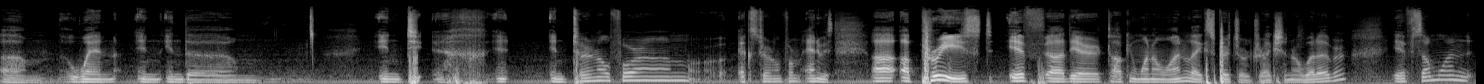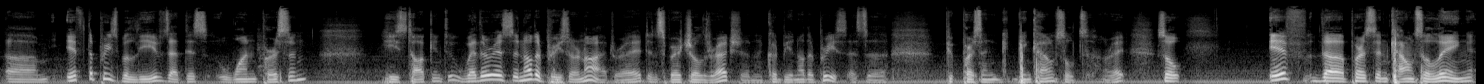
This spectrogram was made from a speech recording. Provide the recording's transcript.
um, when in in the um, in, in internal forum external forum anyways uh, a priest if uh, they're talking one-on-one like spiritual direction or whatever if someone um, if the priest believes that this one person he's talking to, whether it's another priest or not, right? In spiritual direction, it could be another priest as a p- person being counseled, right? So, if the person counseling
